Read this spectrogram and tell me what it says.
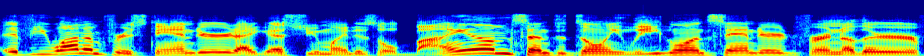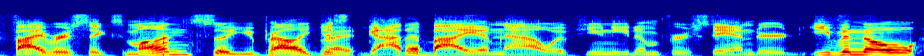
If you want them for standard, I guess you might as well buy them since it's only legal in standard for another five or six months. So you probably just right. gotta buy them now if you need them for standard, even though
